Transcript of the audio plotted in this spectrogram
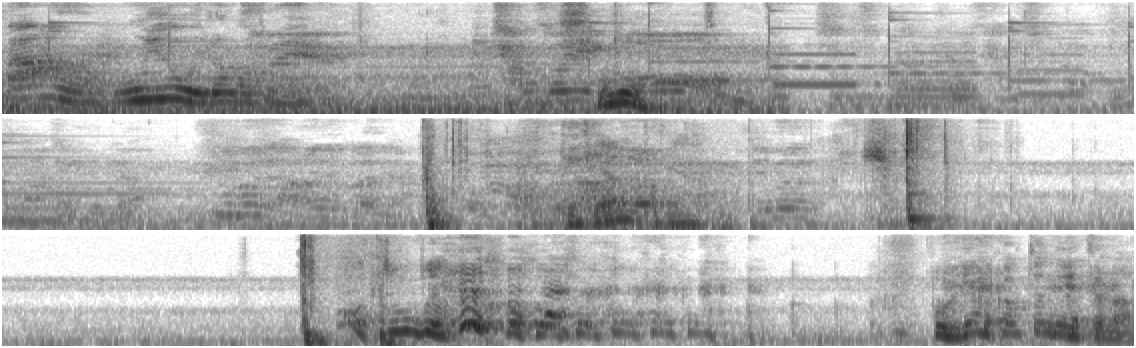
빵, 우유 이런 거 좋아해 신기해. 느려 느려. 어, 뚱보야. 뭐야 깜짝 놀랐잖아.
